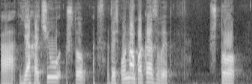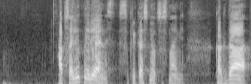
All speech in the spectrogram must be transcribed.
а, я хочу, что... То есть он нам показывает, что абсолютная реальность соприкоснется с нами, когда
